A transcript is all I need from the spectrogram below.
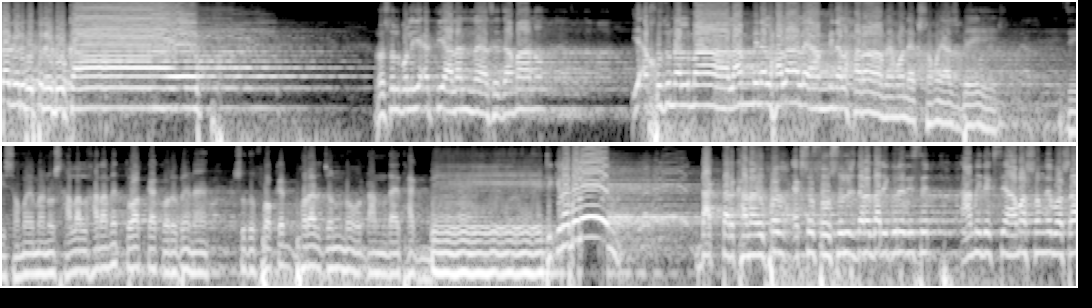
ব্যাগের ভিতরে ঢুকায়। রসুল বলে এতি আলান্না আছে জামানুন, ইয়াখুজুনাল মাল আমিনাল হালাল আমিনাল হারাম। এমন এক সময় আসবে। যে সময় মানুষ হালাল হারামের তোয়াক্কা করবে না, শুধু পকেট ভরার জন্য দান্দায় থাকবে। ঠিক কিনা বলেন? ডাক্তারখানার উপর একশো চৌচল্লিশ দ্বারা জারি করে দিছে। আমি দেখছি আমার সঙ্গে বসা,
